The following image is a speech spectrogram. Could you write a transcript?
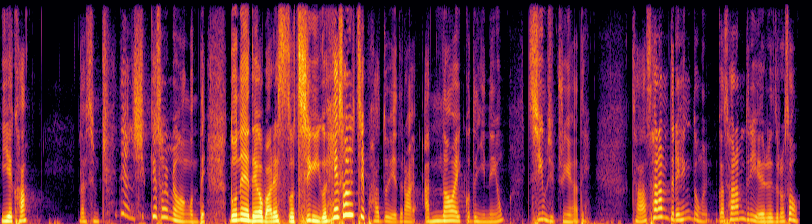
이해가? 나 지금 최대한 쉽게 설명한 건데. 너네 내가 말했어. 지금 이거 해설지 봐도 얘들아 안 나와 있거든 이 내용? 지금 집중해야 돼 자 사람들의 행동을. 그러니까 사람들이 예를 들어서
